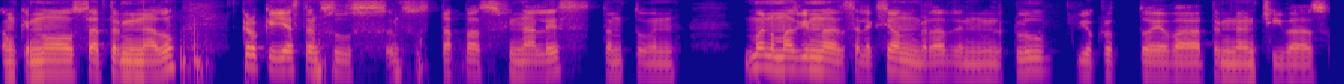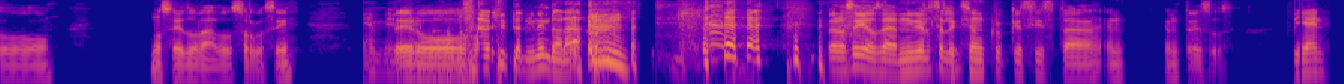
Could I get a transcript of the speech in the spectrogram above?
aunque no se ha terminado, creo que ya está en sus, en sus etapas finales, tanto en, bueno, más bien la selección, ¿verdad? En el club, yo creo que todavía va a terminar en Chivas o, no sé, Dorados o algo así. Bien, bien, bien, pues Pero- vamos a ver si termina en dorado. Pero sí, o sea, a nivel selección creo que sí está en- entre esos. Bien.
